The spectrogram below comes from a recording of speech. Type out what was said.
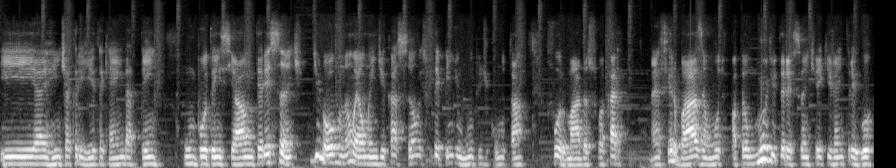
e a gente acredita que ainda tem um potencial interessante. De novo, não é uma indicação, isso depende muito de como está formada a sua carteira. Né? É um outro papel muito interessante aí que já entregou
